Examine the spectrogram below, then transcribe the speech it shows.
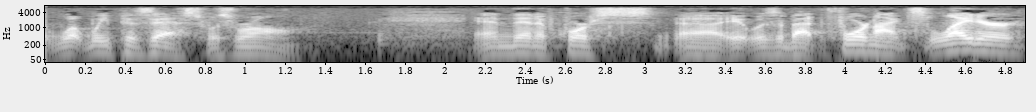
what we possessed was wrong. And then, of course, uh, it was about four nights later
